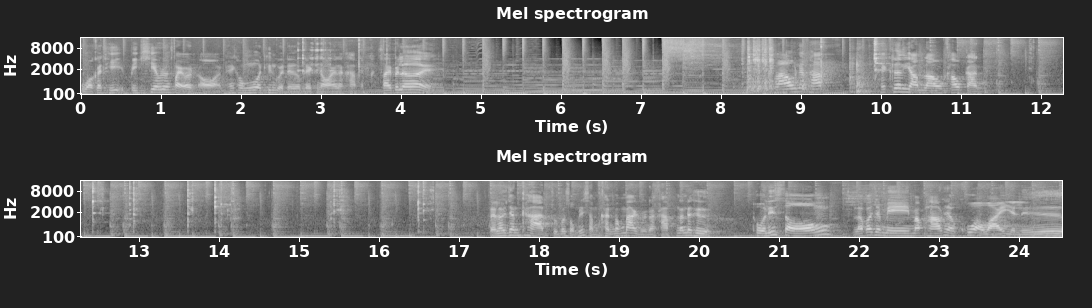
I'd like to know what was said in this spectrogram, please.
หัวกะทิไปเคี่ยวด้วยไฟอ่อนๆ ให้เขางวดขึ้นกว่าเดิมเล็กน้อยนะครับ ใส่ไปเลย เคล้านะครับ ให้เครื่องยำเราเข้ากัน แต่เรายังขาดส่วนผสมที่สำคัญมาก ๆ อยู่นะครับ นั่นก็คือถั่วลิสงแล้วก็จะมีมะพร้าวที่เราคั่วเอาไว้อย่าลืม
